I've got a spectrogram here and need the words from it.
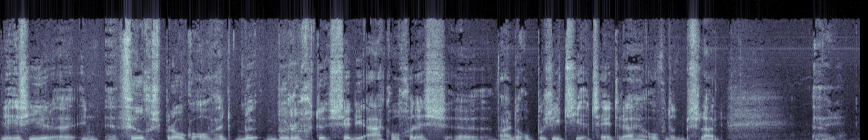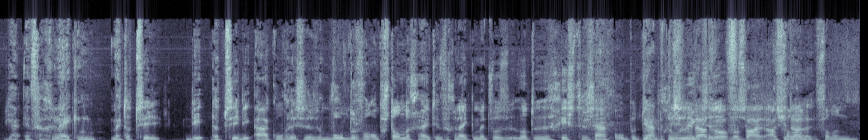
Er is hier in, veel gesproken over het be beruchte CDA-congres... waar de oppositie, et cetera, over dat besluit... ja, in vergelijking met dat dat CDA-congres is een wonder van opstandigheid... in vergelijking met wat, wat we gisteren zagen op het ja, dat inderdaad wel als je van, daar... een, van een,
